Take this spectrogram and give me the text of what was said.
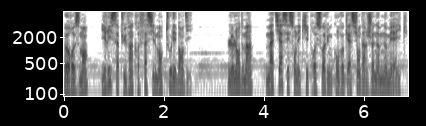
Heureusement, Iris a pu vaincre facilement tous les bandits. Le lendemain, Mathias et son équipe reçoivent une convocation d'un jeune homme nommé Aik,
